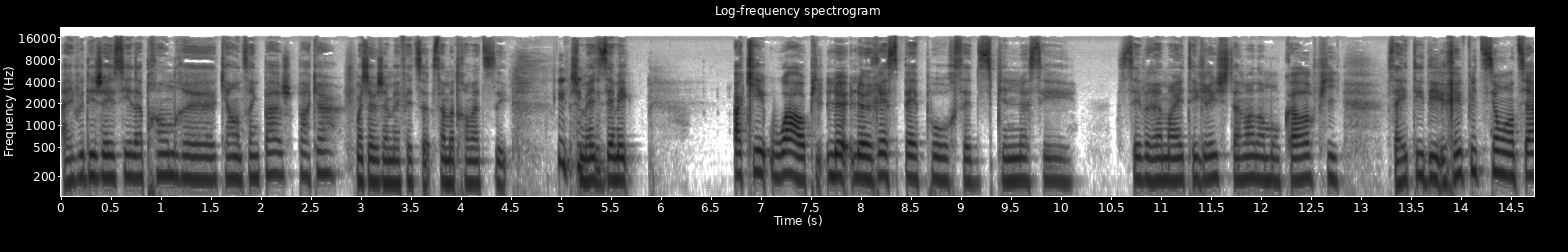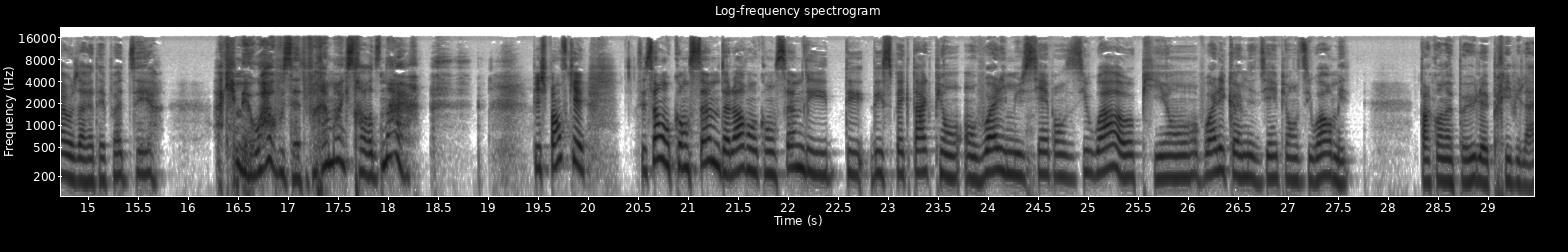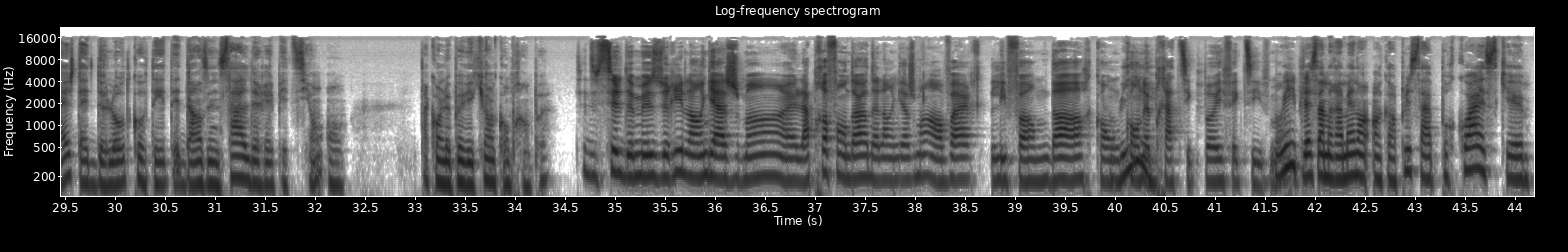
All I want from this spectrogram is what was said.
Avez-vous déjà essayé d'apprendre euh, 45 pages par cœur? Moi, j'avais jamais fait ça. Ça m'a traumatisée. je me disais, mais OK, wow. Puis le, le respect pour cette discipline-là, c'est, c'est vraiment intégré justement dans mon corps. Puis ça a été des répétitions entières où j'arrêtais pas de dire, OK, mais wow, vous êtes vraiment extraordinaire. puis je pense que c'est ça, on consomme de l'art, on consomme des, spectacles, puis on, on voit les musiciens, puis on se dit, wow, puis on voit les comédiens, puis on se dit, wow, mais tant qu'on n'a pas eu le privilège d'être de l'autre côté, d'être dans une salle de répétition, on, tant qu'on l'a pas vécu, on le comprend pas. C'est difficile de mesurer l'engagement, euh, la profondeur de l'engagement envers les formes d'art qu'on Oui. ne pratique pas, effectivement. Oui, puis là, ça me ramène en- encore plus à pourquoi est-ce que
